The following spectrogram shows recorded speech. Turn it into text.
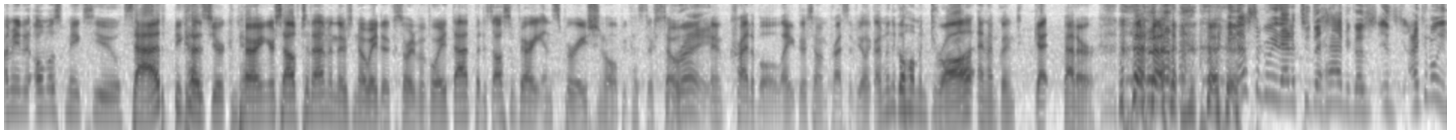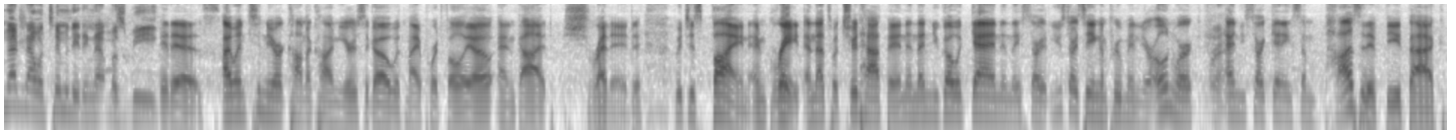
I mean, it almost makes you sad because you're comparing yourself to them, and there's no way to sort of avoid that. But it's also very inspirational because they're so Right. incredible. Like they're so impressive. You're like, I'm going to go home and draw, and I'm going to get better. and that's a great attitude to have because it's, I can only imagine how intimidating that must be. It is. I went to New York Comic Con years ago with my portfolio and got shredded, which is fine and great, and that's what should happen. And then you go again, and they start you start seeing improvement in your own work, Right. and you start getting some positive feedback,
